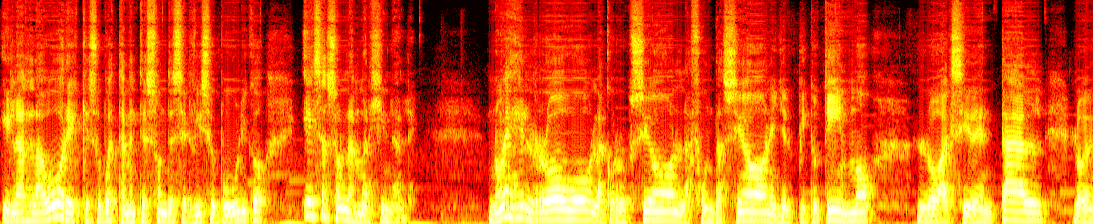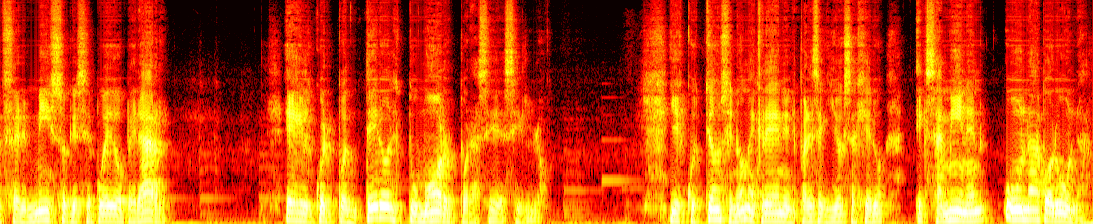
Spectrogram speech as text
Y las labores que supuestamente son de servicio público, esas son las marginales. No es el robo, la corrupción, las fundaciones y el pitutismo, lo accidental, lo enfermizo que se puede operar. Es el cuerpo entero el tumor, por así decirlo. Y es cuestión, si no me creen y les parece que yo exagero, examinen una por una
